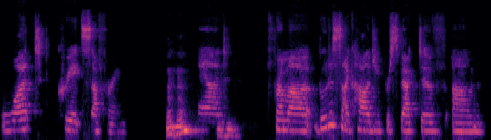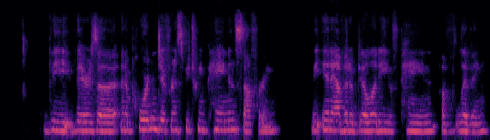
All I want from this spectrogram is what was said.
what creates suffering. Mm-hmm. And mm-hmm. from a Buddhist psychology perspective, um, the there's a, an important difference between pain and suffering, the inevitability of pain of living,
